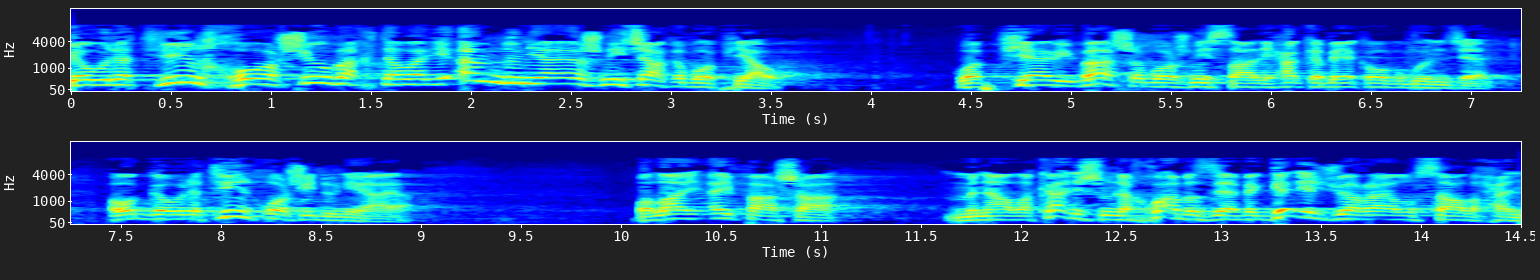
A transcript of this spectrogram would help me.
گەورەترین خۆشی و بەختەوەری ئەم دنیایە ژنی چاکە بۆ پیاو، و پیاوی باشە بۆ ژنی صالیحە کە بەیەکەوە بگونجێن، ئەوە گەورەترین خۆشی دنیایە. وەڵای ئەی پاشا مناڵەکانیشم لە خوا بەزیابێ گەلێ گوێڕایەڵ و ساڵحن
